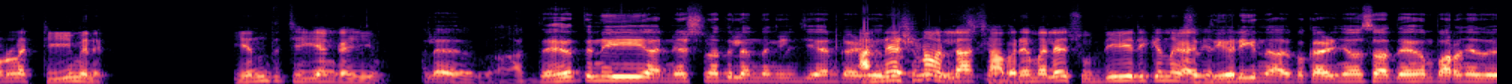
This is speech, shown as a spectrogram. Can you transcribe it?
ഉള്ള ടീമിന് എന്ത് ചെയ്യാൻ കഴിയും? അല്ല അദ്ദേഹത്തിന് ഈ അന്വേഷണത്തിൽ എന്തെങ്കിലും ചെയ്യാൻ കഴിയും അന്വേഷണമല്ല ശബരിമലയെ ശുദ്ധീകരിക്കുന്ന കാര്യം ശുദ്ധീകരിക്കുന്ന ഇപ്പൊ കഴിഞ്ഞ ദിവസം അദ്ദേഹം പറഞ്ഞത്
